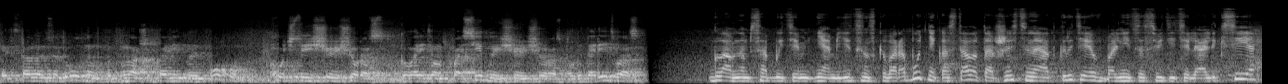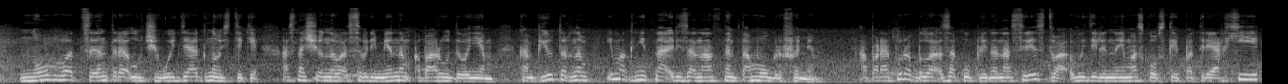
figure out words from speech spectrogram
э, это становится трудным вот в нашу ковидную эпоху. Хочется еще еще раз говорить вам спасибо, еще еще раз благодарить вас. Главным событием Дня медицинского работника стало торжественное открытие в больнице святителя Алексея нового центра лучевой диагностики, оснащенного современным оборудованием, компьютерным и магнитно-резонансным томографами. Аппаратура была закуплена на средства, выделенные Московской патриархией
